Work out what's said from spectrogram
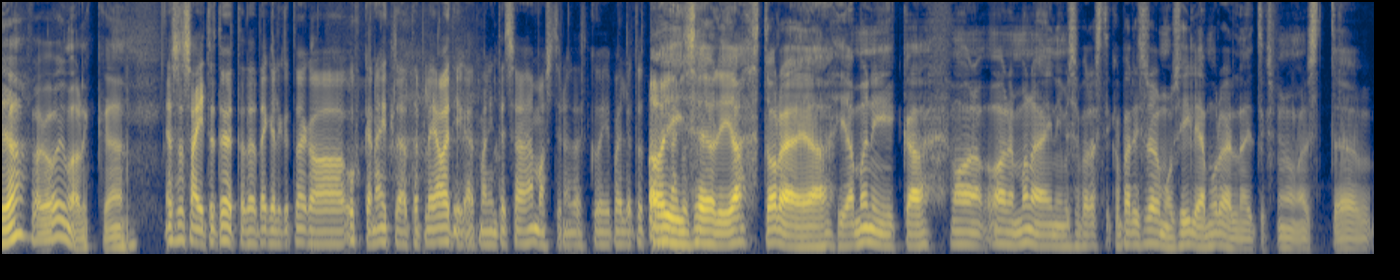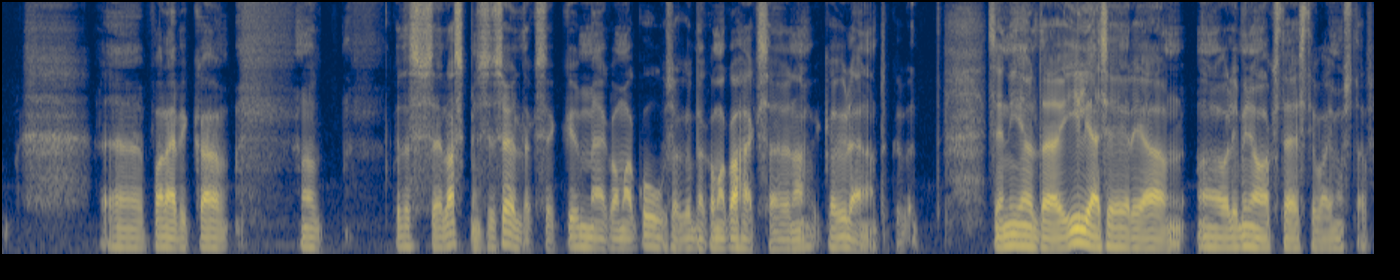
jah, väga võimalik, jah. Ja sa said ju töötada tegelikult väga uhke näitlejate plejaadiga, et ma olin täitsa hämmastunud, et kui palju tuttavaid oi, see oli jah, tore ja, ja mõni ikka, ma, ma olen mõne inimese pärast ikka päris rõõmus, Hilje Murel näiteks minu meelest äh, äh, paneb ikka no kuidas laskmises öeldakse, kümme koma kuus või kümme koma kaheksa, noh, ikka üle natuke, et see nii-öelda hiljaseeria oli minu jaoks täiesti vaimustav.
